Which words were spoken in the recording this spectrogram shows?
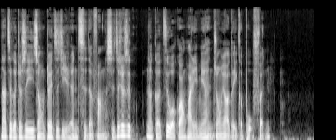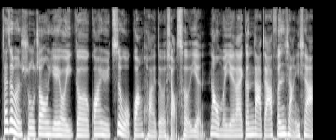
那这个就是一种对自己仁慈的方式，这就是那个自我关怀里面很重要的一个部分。在这本书中也有一个关于自我关怀的小测验，那我们也来跟大家分享一下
